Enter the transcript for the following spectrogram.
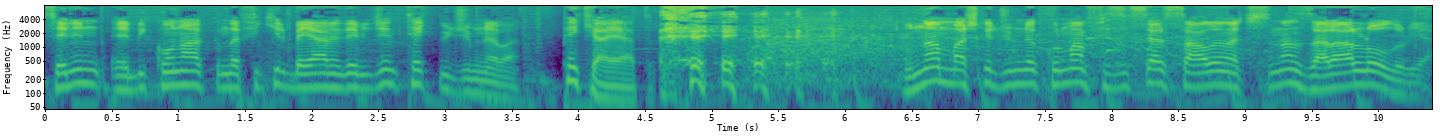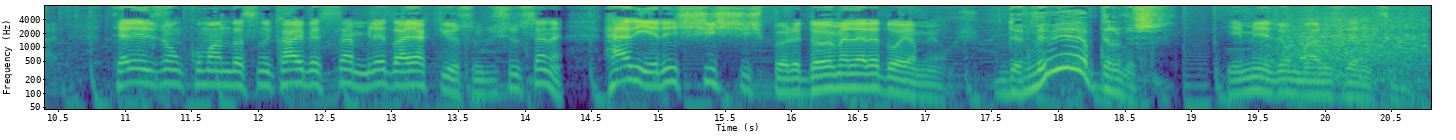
senin e, bir konu hakkında fikir beyan edebileceğin tek bir cümle var. Peki hayatım. Bundan başka cümle kurman fiziksel sağlığın açısından zararlı olur yani. Televizyon kumandasını kaybetsen bile dayak yiyorsun düşünsene. Her yerin şiş şiş böyle dövmelere doyamıyormuş. Dövme mi yaptırmış? Yemin ediyorum marizlerim sana.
